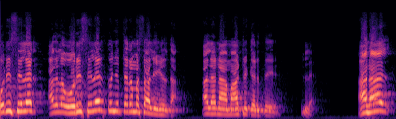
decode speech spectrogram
ஒரு சிலர் அதில் ஒரு சிலர் கொஞ்சம் திறமசாலிகள் தான் அதில் நான் மாற்று கருத்து இல்லை. ஆனால்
